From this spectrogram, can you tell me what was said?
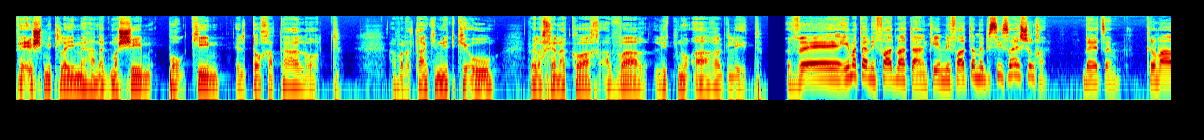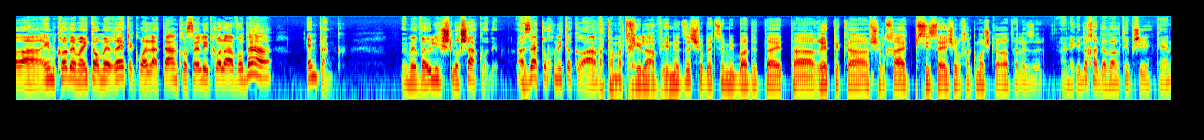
ואש מקלעים מהנגמשים פורקים אל תוך התעלות. אבל הטנקים נתקעו, ולכן הכוח עבר לתנועה רגלית. ואם אתה נפרד מהטנקים, נפרדת מבסיס האש שלך, בעצם. כלומר, אם קודם היית אומר רתק, וואלה, טנק עושה לי את כל העבודה, אין טנק. הם הביאו לי שלושה קודם. אז זה התוכנית הקרב. אתה מתחיל להבין את זה שבעצם איבדת את הרתק שלך, את בסיס האש שלך, כמו שקראת לזה? אני אגיד לך דבר טיפשי, כן?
